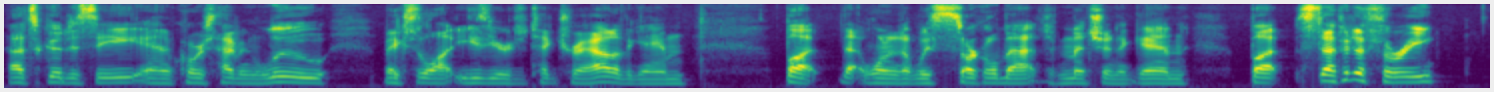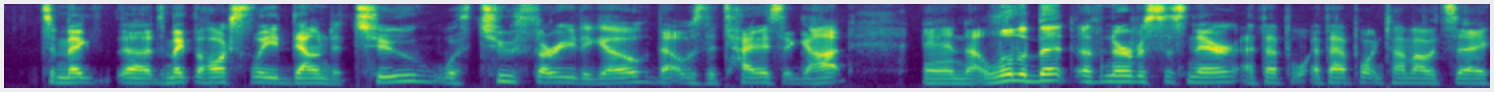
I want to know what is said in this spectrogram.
That's good to see, and of course having Lou makes it a lot easier to take Trae out of the game. But that wanted to least circle that to mention again. But step into three to make uh, to make the Hawks lead down to two with 2:30 to go. That was the tightest it got, and a little bit of nervousness there at that point. At that point in time, I would say.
